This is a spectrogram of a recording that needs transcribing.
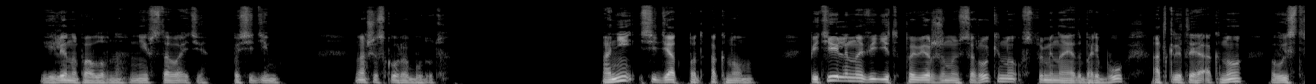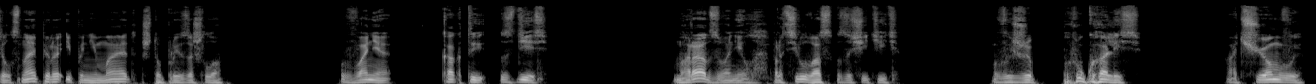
— Елена Павловна, не вставайте, посидим. Наши скоро будут. Они сидят под окном. Петелина видит поверженную Сорокину, вспоминает борьбу, открытое окно, выстрел снайпера и понимает, что произошло. — Ваня, как ты здесь? — Марат звонил, просил вас защитить. — Вы же поругались. — О чем вы?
